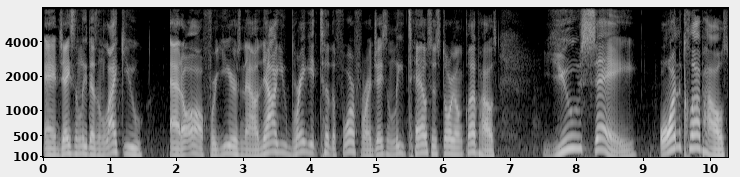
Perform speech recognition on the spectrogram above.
and Jason Lee doesn't like you at all for years now. Now you bring it to the forefront. Jason Lee tells his story on Clubhouse. You say on Clubhouse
